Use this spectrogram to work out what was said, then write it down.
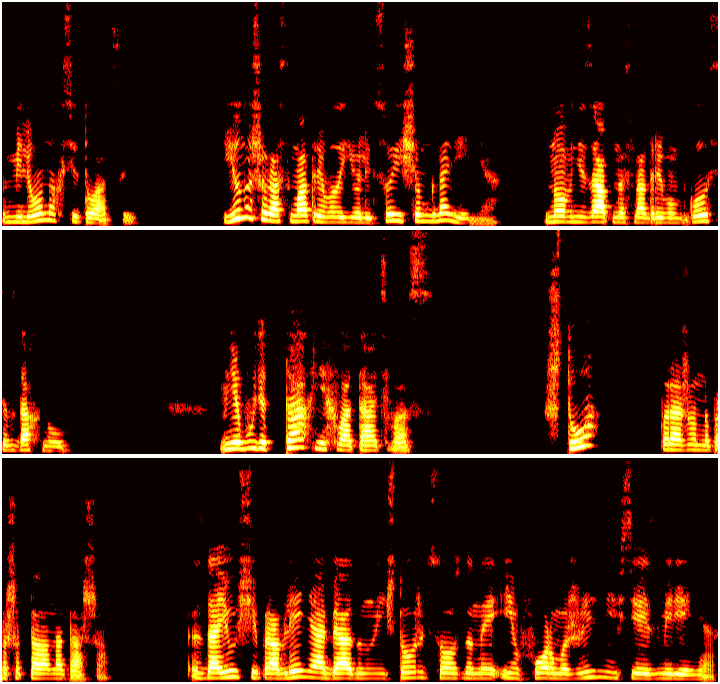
в миллионах ситуаций. Юноша рассматривал ее лицо еще мгновение, но внезапно с надрывом в голосе вздохнул. «Мне будет так не хватать вас!» «Что?» — пораженно прошептала Наташа. Сдающий правление обязан уничтожить созданные им формы жизни и все измерения,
